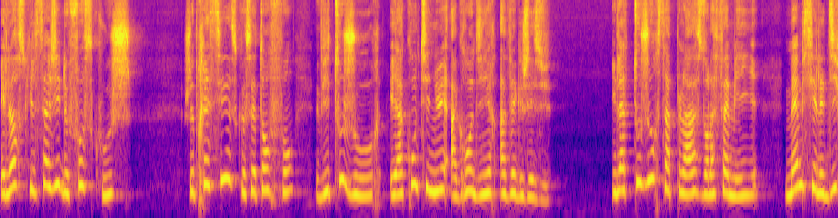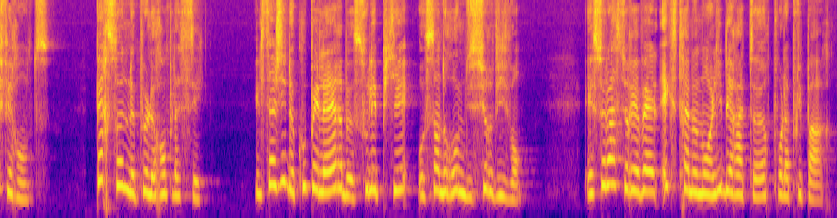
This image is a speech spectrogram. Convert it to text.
et lorsqu'il s'agit de fausses couches, je précise que cet enfant vit toujours et a continué à grandir avec Jésus. Il a toujours sa place dans la famille, même si elle est différente. Personne ne peut le remplacer. Il s'agit de couper l'herbe sous les pieds au syndrome du survivant. Et cela se révèle extrêmement libérateur pour la plupart.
